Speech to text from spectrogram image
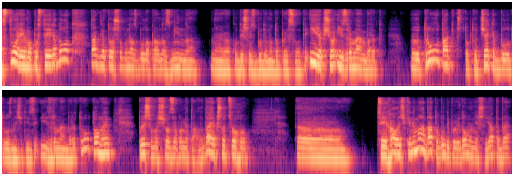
Створюємо пустий рядок, так, для того, щоб у нас була певна змінна, куди щось будемо дописувати. І якщо is remembered true, так, тобто checked було true, значить is remembered true, то ми пишемо, що запам'ятали. Да, Якщо цього, е, цієї галочки нема, да, то буде повідомлення, що я тебе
